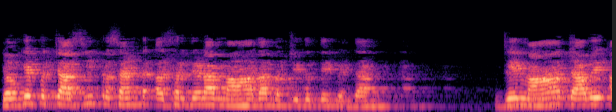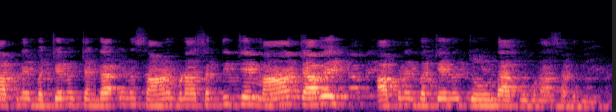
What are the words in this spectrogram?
ਕਿਉਂਕਿ 85% ਅਸਰ ਜਿਹੜਾ ਮਾਂ ਦਾ ਬੱਚੇ ਦੇ ਉੱਤੇ ਪੈਂਦਾ। ਜੇ ਮਾਂ ਚਾਵੇ ਆਪਣੇ ਬੱਚੇ ਨੂੰ ਚੰਗਾ ਇਨਸਾਨ ਬਣਾ ਸਕਦੀ, ਜੇ ਮਾਂ ਚਾਵੇ ਆਪਣੇ ਬੱਚੇ ਨੂੰ ਚੋਰ ਡਾਕੂ ਬਣਾ ਸਕਦੀ ਹੈ।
